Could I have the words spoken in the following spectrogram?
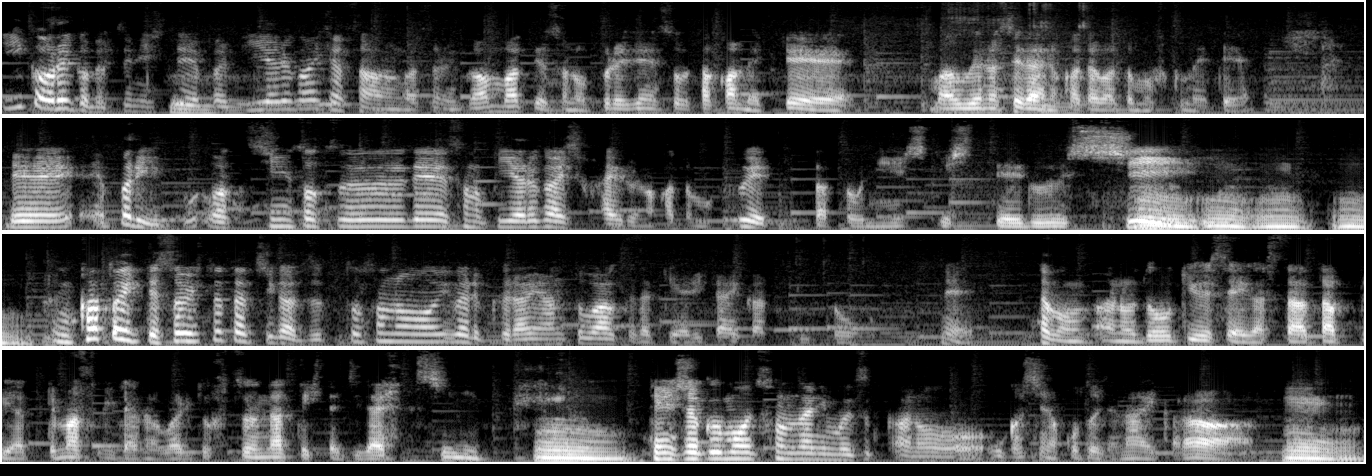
いいか悪いか別にして、やっぱり PR 会社さんがそれ頑張ってそのプレゼンスを高めて、まあ、上の世代の方々も含めて、でやっぱり新卒でその PR 会社入るような方も増えたと認識してるし、かといってそういう人たちがずっとそのいわゆるクライアントワークだけやりたいかっていうと、ね、多分あの同級生がスタートアップやってますみたいなのが割と普通になってきた時代だし、うん、転職もそんなにむずあのおかしなことじゃないから、うん、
